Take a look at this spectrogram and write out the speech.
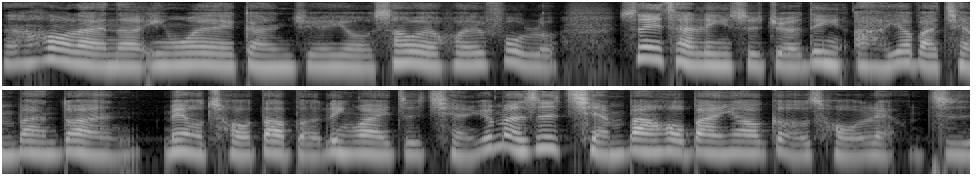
那后来呢？因为感觉有稍微恢复了，所以才临时决定啊，要把前半段没有抽到的另外一支钱，原本是前半后半要各抽两支，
